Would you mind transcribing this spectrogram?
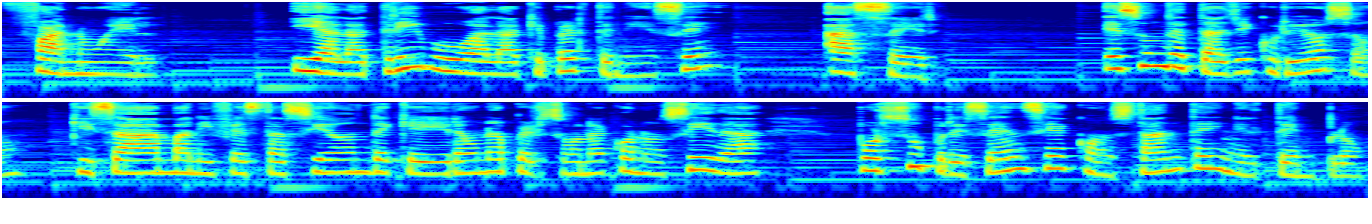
Fanuel, y a la tribu a la que pertenece, Aser. Es un detalle curioso, quizá manifestación de que era una persona conocida por su presencia constante en el templo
